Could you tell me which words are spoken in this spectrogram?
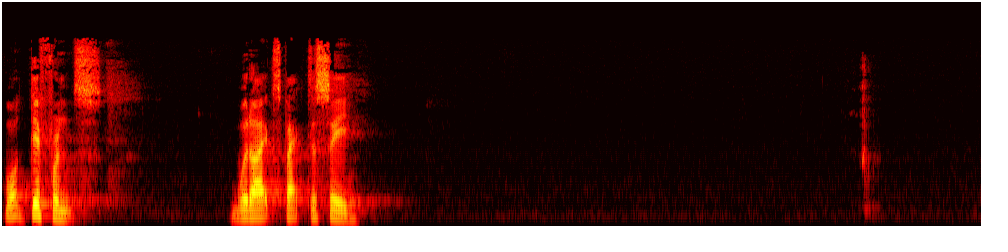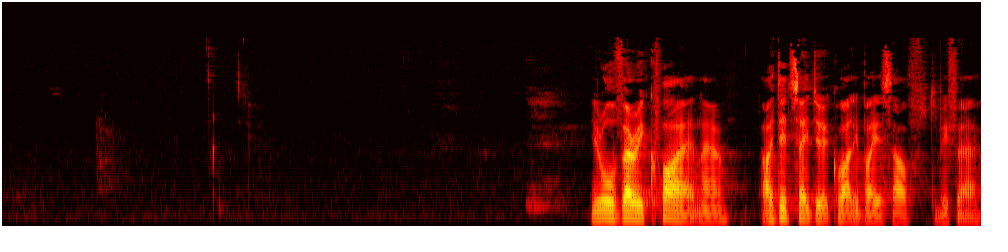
what difference would I expect to see? You're all very quiet now. I did say do it quietly by yourself, to be fair.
